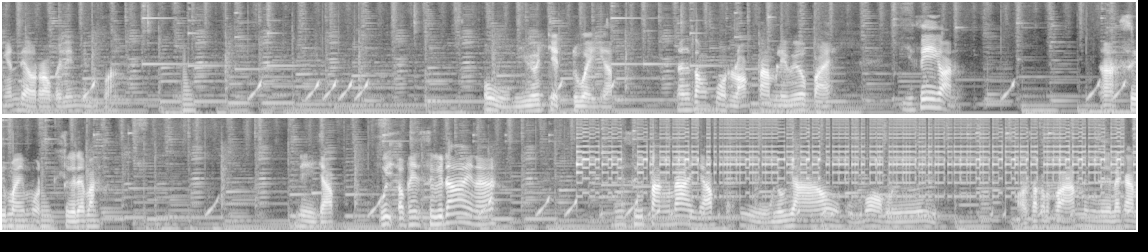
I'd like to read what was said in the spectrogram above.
งั้นเดี๋ยวเราไปเล่นกันดีกว่า โอ้ มีเวลเจ็ดด้วยครับน่าจะต้องปลดล็อกตามเลเวลไป อีซี่ก่อน อะ ซื้อไม้หมด ซื้อได้ปะนี่ครับ อุ้ย เอาเพชรซื้อได้นะซื้อตังได้ครับ โอ้โหยาวๆ ผมบอกเลย ขอสักร้านหนึ่งเลยแล้วกัน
